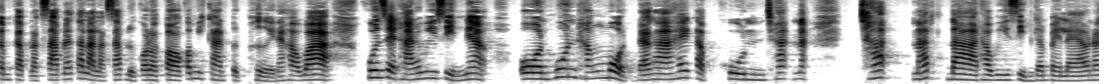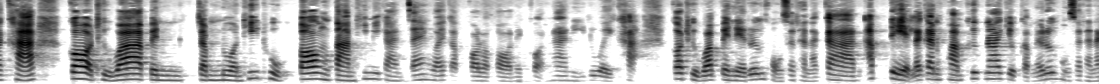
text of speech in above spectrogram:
กำกับหลักทรัพย์และตลาดหลักทรัพย์หรือกรตก็มีการเปิดเผยนะคะว่าคุณเศรษฐาทวีสินเนี่ยโอนหุ้นทั้งหมดนะคะให้กับคุณชนะชนัดดาทวีสินกันไปแล้วนะคะ ก็ถือว่าเป็นจำนวนที่ถูกต้องตามที่มีการแจ้งไว้กับกรตในก่อนหน้านี้ด้วยค่ะ ก็ถือว่าเป็นในเรื่องของสถานการณ์อัปเดต และการความคืบหน้าเกี่ยวกับในเรื่องของสถาน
